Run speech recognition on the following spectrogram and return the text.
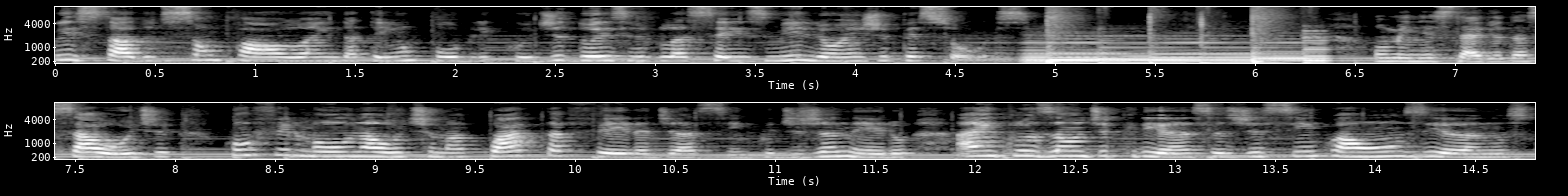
o estado de São Paulo ainda tem um público de 2,6 milhões de pessoas. O Ministério da Saúde confirmou na última quarta-feira, dia 5 de janeiro, a inclusão de crianças de 5 a 11 anos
